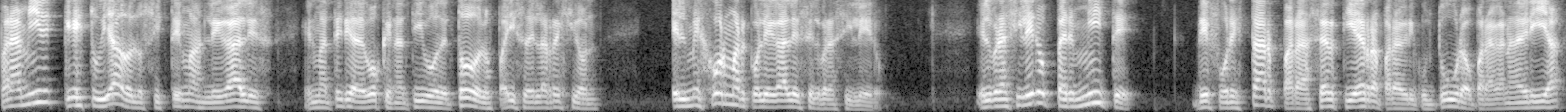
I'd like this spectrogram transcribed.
Para mí, que he estudiado los sistemas legales en materia de bosque nativo de todos los países de la región, el mejor marco legal es el brasilero. El brasilero permite deforestar para hacer tierra para agricultura o para ganadería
